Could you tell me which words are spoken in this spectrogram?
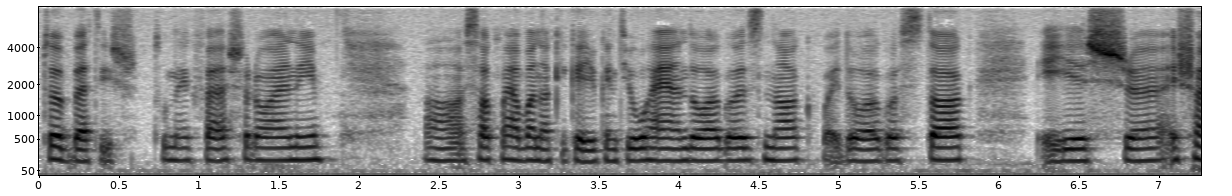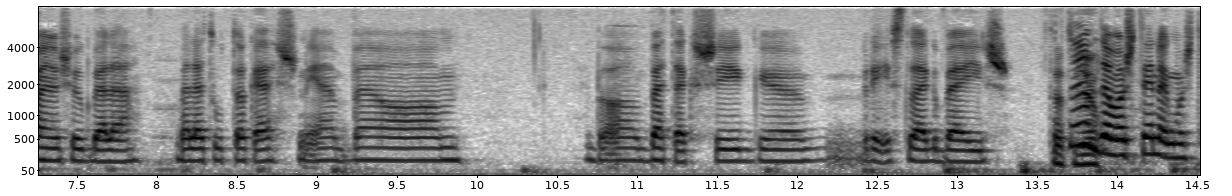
többet is tudnék felsorolni a szakmában, akik egyébként jó helyen dolgoznak, vagy dolgoztak, és, és sajnos ők bele, bele tudtak esni ebbe a, ebbe a betegség részlegbe is. Tehát, nem, de most tényleg most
